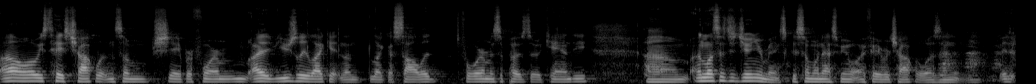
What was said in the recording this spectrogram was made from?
I'll always taste chocolate in some shape or form. I usually like it in a, like a solid form as opposed to a candy, um, unless it's a junior mix. Because someone asked me what my favorite chocolate was, and it, it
